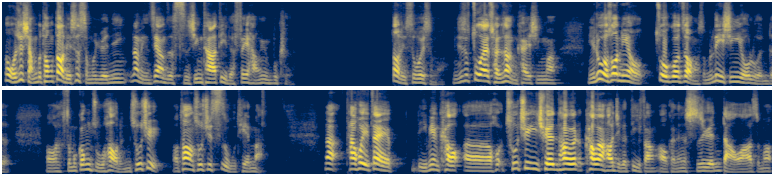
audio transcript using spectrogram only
那我就想不通，到底是什么原因让你这样子死心塌地的非航运不可？到底是为什么？你是坐在船上很开心吗？你如果说你有坐过这种什么立新游轮的哦，什么公主号的，你出去哦，通常出去四五天嘛，那他会在里面靠呃出去一圈，他会靠岸好几个地方哦，可能石原岛啊，什么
